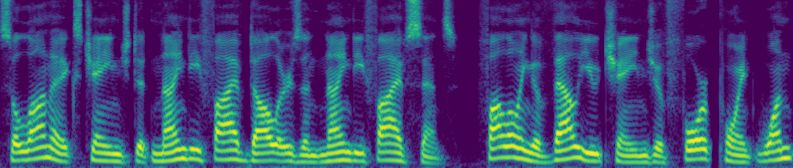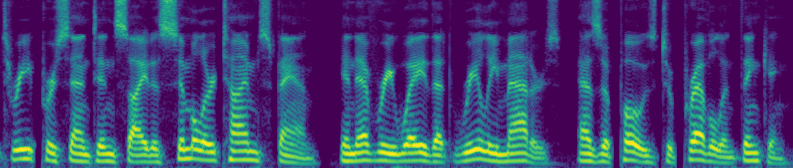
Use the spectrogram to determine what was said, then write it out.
Solana exchanged at $95.95, following a value change of 4.13% inside a similar time span, in every way that really matters, as opposed to prevalent thinking.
